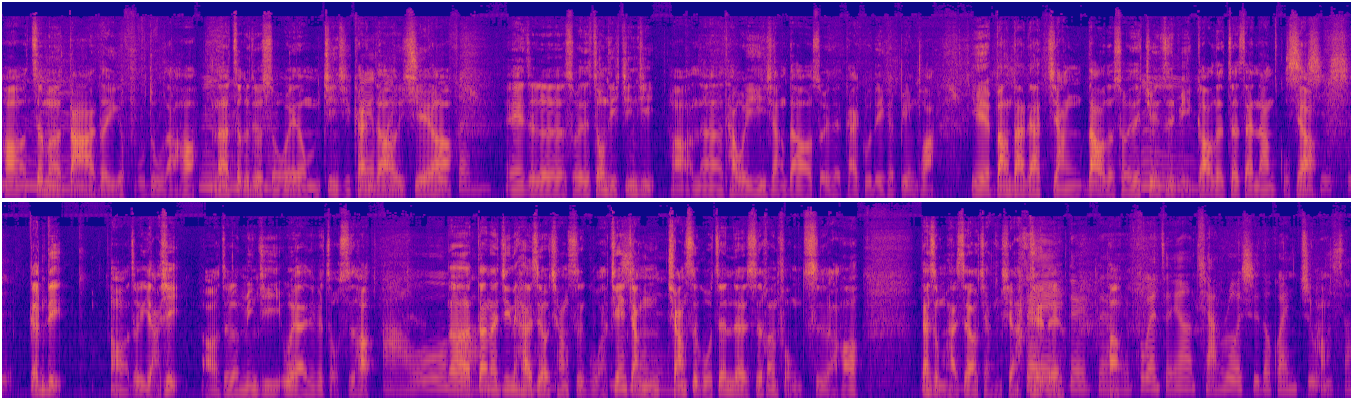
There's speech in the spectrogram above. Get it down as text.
啊这么大的一个幅度了哈。那这个就是所谓的我们近期看到一些啊，哎，这个所谓的总体经济啊，那它会影响到所谓的台股的一个变化，也帮大家讲到了所谓的卷资比高的这三档股票，是是耿鼎哦，这个亚细。啊，这个明基未来的一个走势哈。好。那当然，今天还是有强势股啊。今天讲强势股真的是很讽刺啊哈。但是我们还是要讲一下，对对对对。好，不管怎样，强弱势都关注一下。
